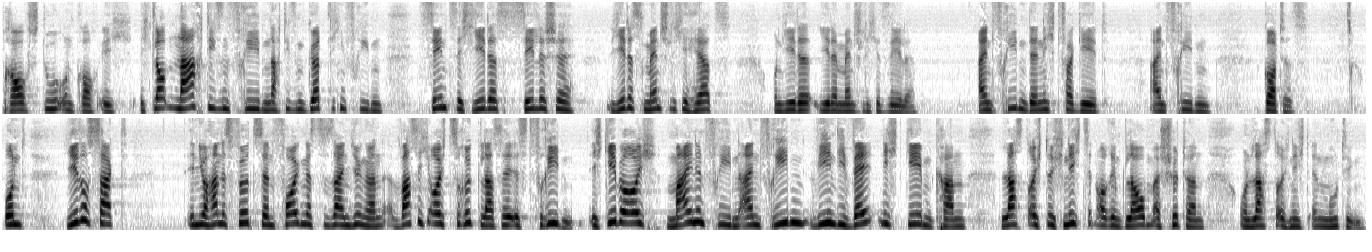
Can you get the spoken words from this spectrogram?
brauchst du und brauche ich. Ich glaube, nach diesem Frieden, nach diesem göttlichen Frieden, sehnt sich jedes seelische, jedes menschliche Herz und jede, jede menschliche Seele. Ein Frieden, der nicht vergeht, ein Frieden Gottes. Und Jesus sagt in Johannes 14 folgendes zu seinen Jüngern, was ich euch zurücklasse, ist Frieden. Ich gebe euch meinen Frieden, einen Frieden, wie ihn die Welt nicht geben kann. Lasst euch durch nichts in eurem Glauben erschüttern und lasst euch nicht entmutigen.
